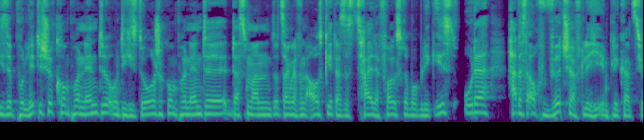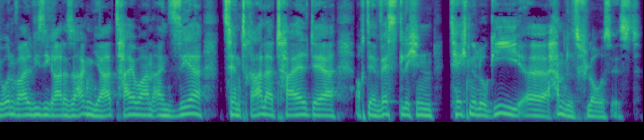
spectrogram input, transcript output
diese politische Komponente und die historische Komponente, dass man sozusagen davon ausgeht, dass es Teil der Volksrepublik ist? Oder hat es auch wirtschaftliche Implikationen? Weil, wie Sie gerade sagen, ja, Taiwan ein sehr zentraler Teil der, auch der westlichen Technologie, äh, ist.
